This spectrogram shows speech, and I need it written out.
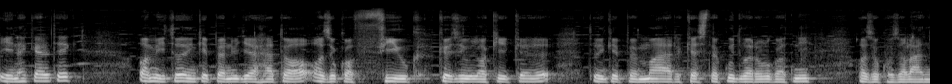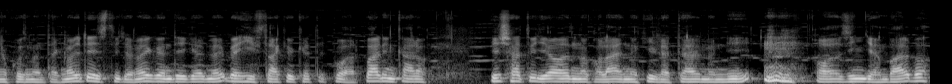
énekelték, ami tulajdonképpen ugye hát a, azok a fiúk közül, akik tulajdonképpen már kezdtek udvarolgatni, azokhoz a lányokhoz mentek nagy részt, ugye megvendégel, behívták őket egy pohár pálinkára, és hát ugye annak a lánynak illet elmenni az ingyen bálba,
